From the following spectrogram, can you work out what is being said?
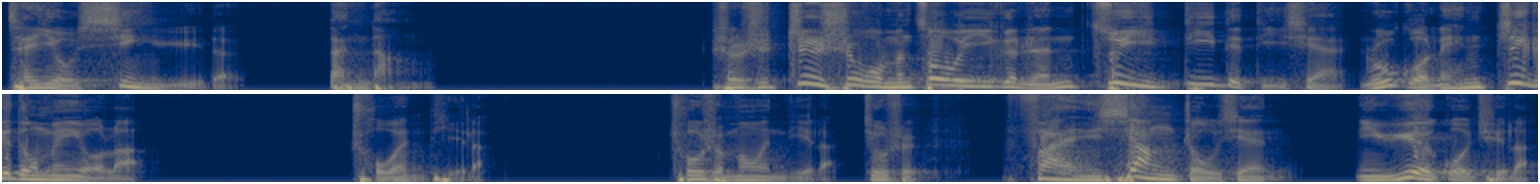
才有信誉的担当。说是这是我们作为一个人最低的底线，如果连这个都没有了，出问题了，出什么问题了？就是反向走线，你越过去了。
